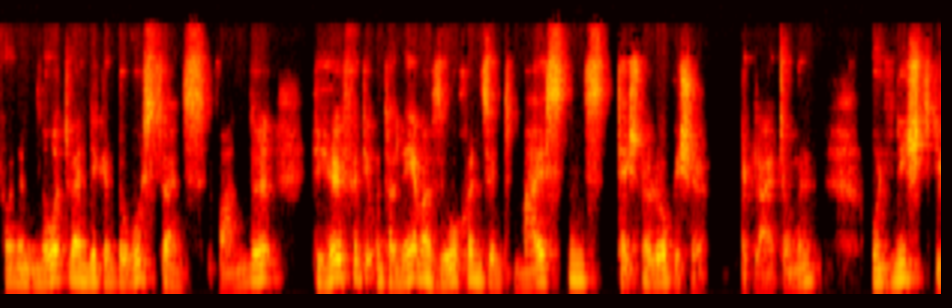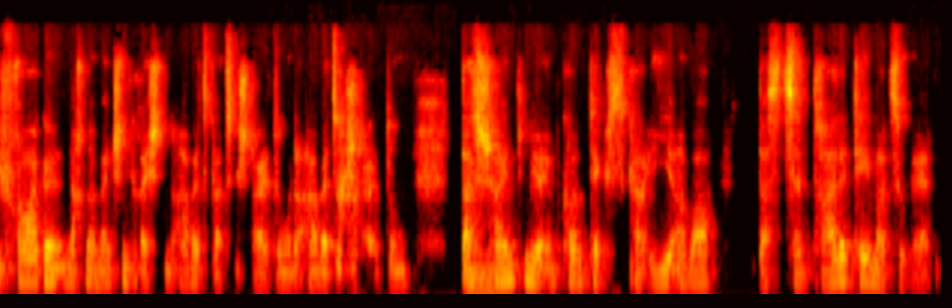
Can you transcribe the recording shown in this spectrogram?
von einem notwendigen Bewusstseinswandel. Die Hilfe, die Unternehmer suchen, sind meistens technologische Begleitungen und nicht die Frage nach einer menschengerechten Arbeitsplatzgestaltung oder Arbeitsgestaltung. Das mhm. scheint mir im Kontext KI aber das zentrale Thema zu werden.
